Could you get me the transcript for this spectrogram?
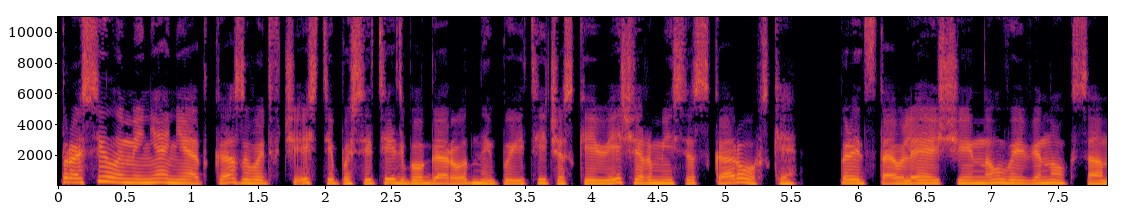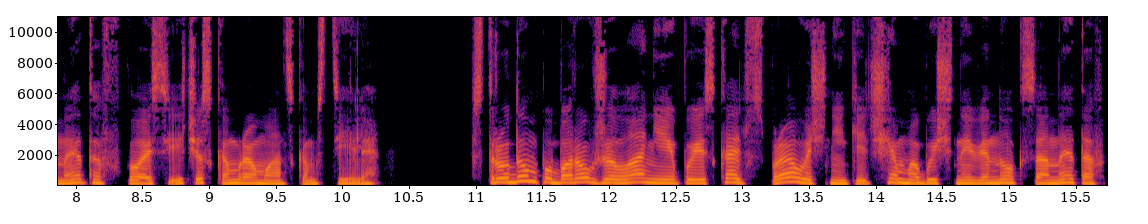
просила меня не отказывать в чести посетить благородный поэтический вечер миссис Скоровски, представляющий новый венок сонетов в классическом романском стиле. С трудом поборов желание поискать в справочнике, чем обычный венок сонетов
